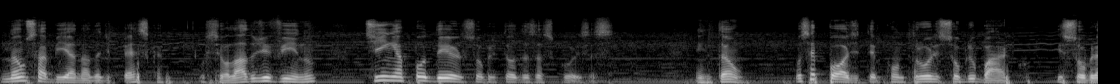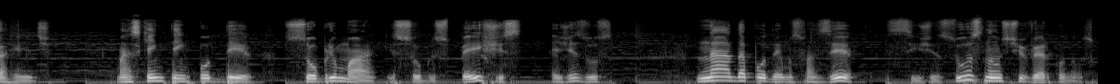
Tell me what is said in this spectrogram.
não sabia nada de pesca, o seu lado divino tinha poder sobre todas as coisas. Então, você pode ter controle sobre o barco e sobre a rede, mas quem tem poder sobre o mar e sobre os peixes é Jesus. Nada podemos fazer se Jesus não estiver conosco.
